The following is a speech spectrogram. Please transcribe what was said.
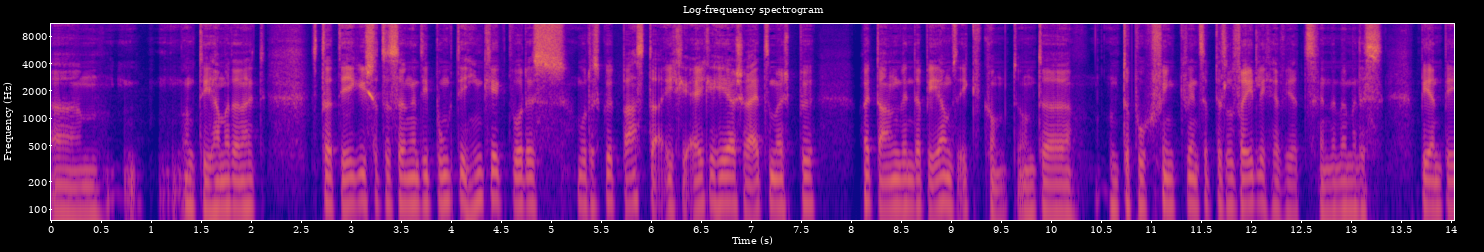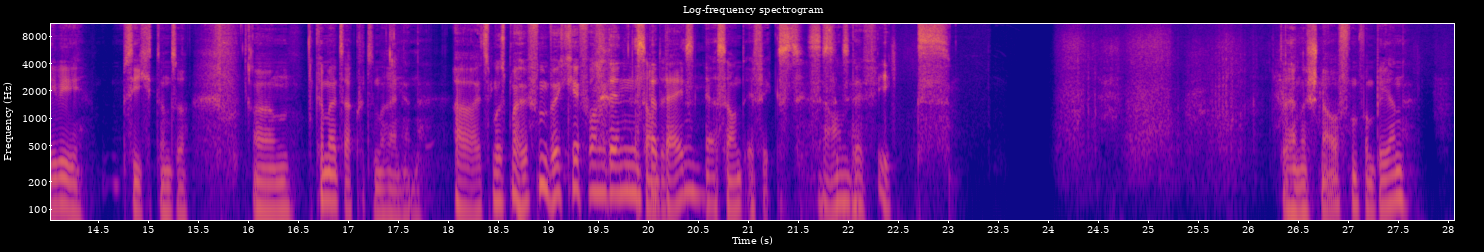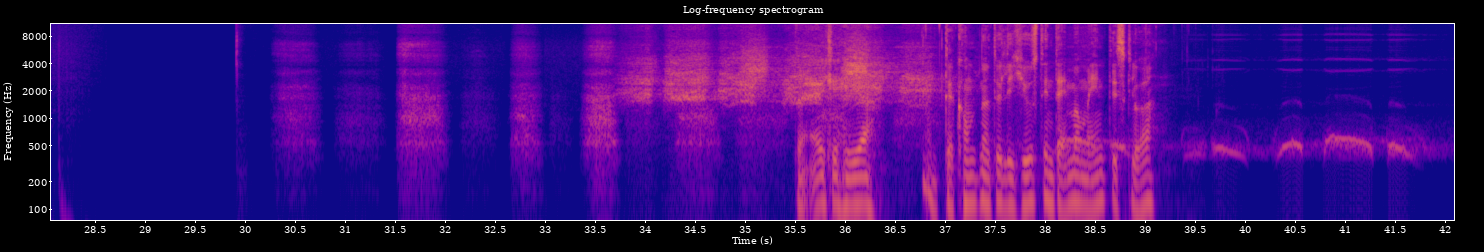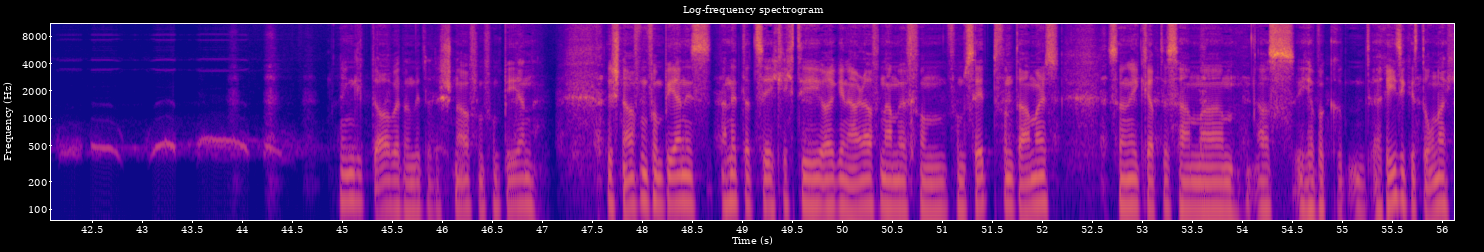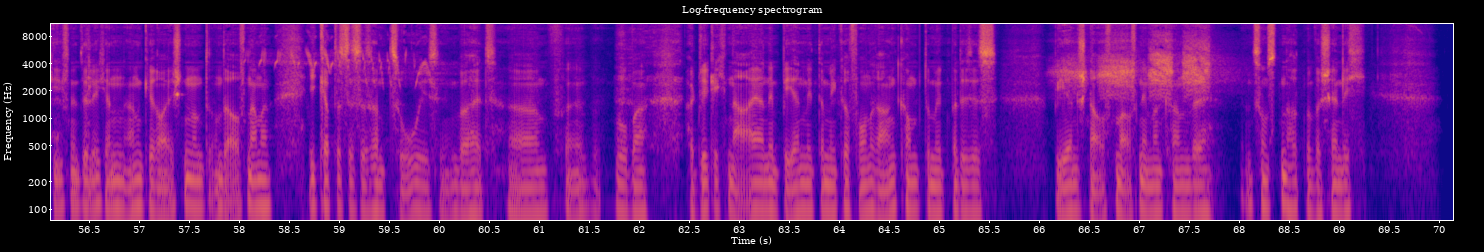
ähm, und die haben wir dann halt strategisch sozusagen an die Punkte hingelegt, wo das, wo das gut passt. Der Eichel, Eichelheer schreit zum Beispiel halt dann, wenn der Bär ums Eck kommt und, äh, und der Buchfink, wenn es ein bisschen friedlicher wird, wenn, wenn man das Bärenbaby sieht und so. Ähm, können wir jetzt auch kurz mal reinhören. Ah, jetzt muss man helfen, welche von den Sound Dateien? Ja, SoundFX. SoundFX. Da haben wir Schnaufen vom Bären. Der Eichel her. Und der kommt natürlich just in dem Moment, ist klar. Ringeltaube, dann wieder das Schnaufen von Bären. Das Schnaufen von Bären ist auch nicht tatsächlich die Originalaufnahme vom, vom Set von damals, sondern ich glaube, das haben wir aus, ich habe ein riesiges Tonarchiv natürlich an, an Geräuschen und, und Aufnahmen. Ich glaube, dass das aus einem Zoo ist in Wahrheit, äh, wo man halt wirklich nahe an den Bären mit dem Mikrofon rankommt, damit man dieses Bärenschnaufen aufnehmen kann, weil ansonsten hat man wahrscheinlich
